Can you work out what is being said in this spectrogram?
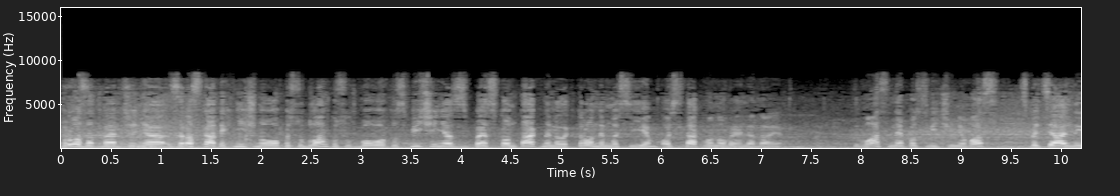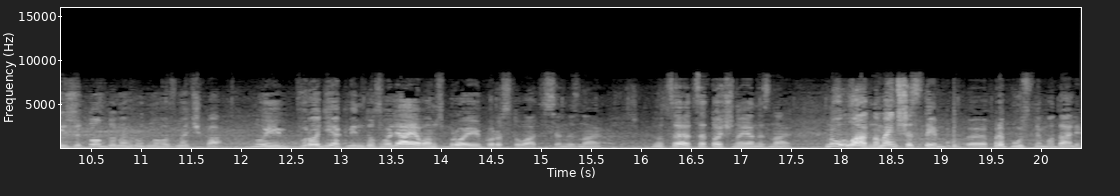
Про затвердження зразка технічного опису бланку службового посвідчення з безконтактним електронним носієм. Ось так воно виглядає. У вас не посвідчення, у вас спеціальний жетон до нагрудного значка. Ну і вроді як він дозволяє вам зброєю користуватися, не знаю. Ну це, це точно я не знаю. Ну ладно, менше з тим. Е, припустимо далі.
